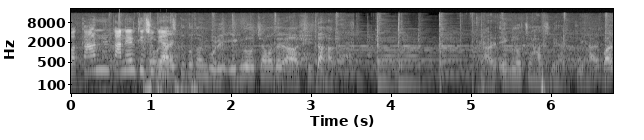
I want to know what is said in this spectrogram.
বা কান কানের কিছু কি আছে? আরেকটু কথা আমি বলি এগুলো হচ্ছে আমাদের সীতাহার। আর এগুলো হচ্ছে হাসলি হার কি হার বাট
